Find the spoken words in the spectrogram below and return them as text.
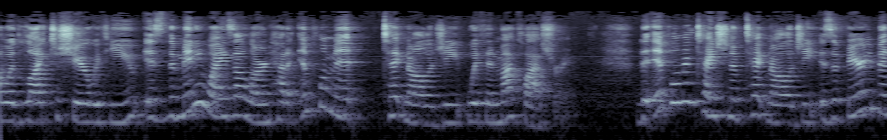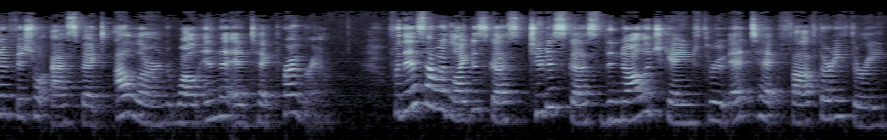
I would like to share with you is the many ways I learned how to implement technology within my classroom. The implementation of technology is a very beneficial aspect I learned while in the EdTech program. For this, I would like discuss, to discuss the knowledge gained through EdTech 533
